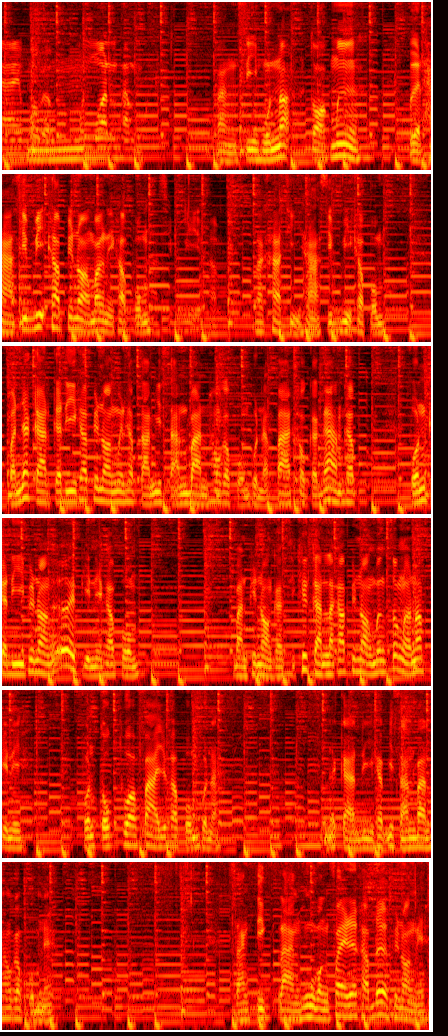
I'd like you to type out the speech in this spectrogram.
ง่ายเพราะแบบอืมม้วนๆครับบัง4หุนเนาะตอกมือ เปิด50วิครับพี่น้องบังนี่ครับผมหาสิบปีครับราคาที่50วิครับผม บรรยากาศก็ดีครับพี่น้องเพื่อนครับตามอีสานบ้านเฮากับผมผุนน่ะปลาเขากระงามครับฝนก็ดีพี่น้องเอ้ยปีนี้ครับผมบ้านพี่น้องก็สิคือกันละครับพี่น้องเบื้องส่งแล้วเนาะปีนี้ ฝนตกทั่วฟ้าอยู่ครับผมผุนน่ะบรรยากาศดีครับอีสานบ้านเฮากับผมเนี่ยสางติกล่างหูบังไฟเด้อครับเด้อพี่น้องเนี่ย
